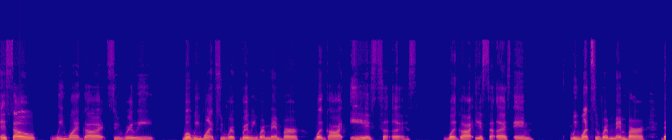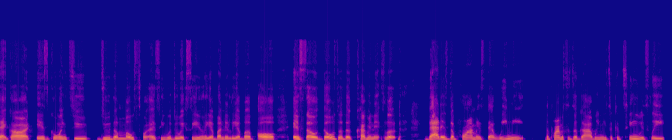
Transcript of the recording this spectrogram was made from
And so we want God to really, well, we want to re- really remember what God is to us, what God is to us. And we want to remember that God is going to do the most for us. He will do exceedingly abundantly above all. And so those are the covenants. Look, that is the promise that we need, the promises of God we need to continuously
